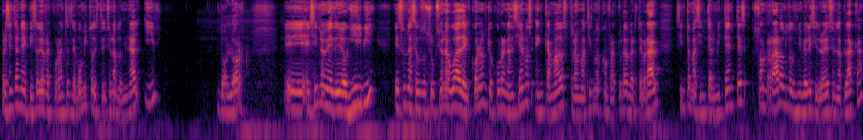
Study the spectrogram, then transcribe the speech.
Presentan episodios recurrentes de vómito, distensión abdominal y dolor. Eh, el síndrome de Ogilvy es una pseudoobstrucción aguda del colon que ocurre en ancianos, encamados, traumatismos con fractura vertebral, síntomas intermitentes, son raros los niveles hidroides en la placa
